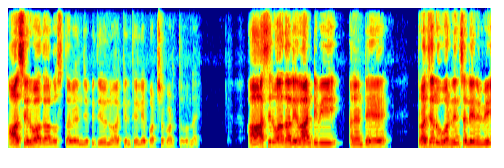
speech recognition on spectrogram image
ఆశీర్వాదాలు వస్తాయి అని చెప్పి దేవుని వాక్యం తెలియపరచబడుతూ ఉన్నాయి. ఆ ఆశీర్వాదాలు ఎలాంటివి అని అంటే ప్రజలు వర్ణించలేనివి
